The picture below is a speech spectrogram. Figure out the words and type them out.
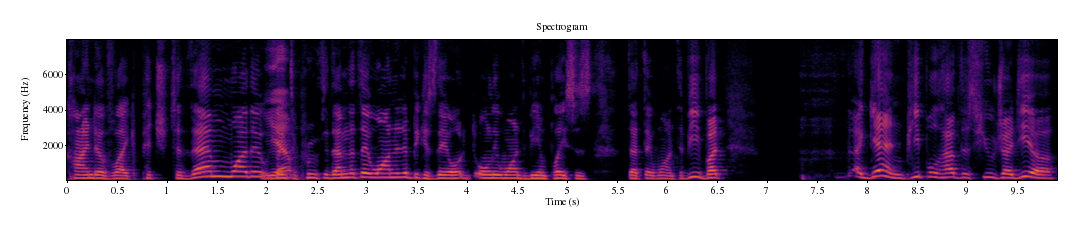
kind of like pitch to them why they Yep. like to prove to them that they wanted it because they only wanted to be in places that they wanted to be but again people have this huge idea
